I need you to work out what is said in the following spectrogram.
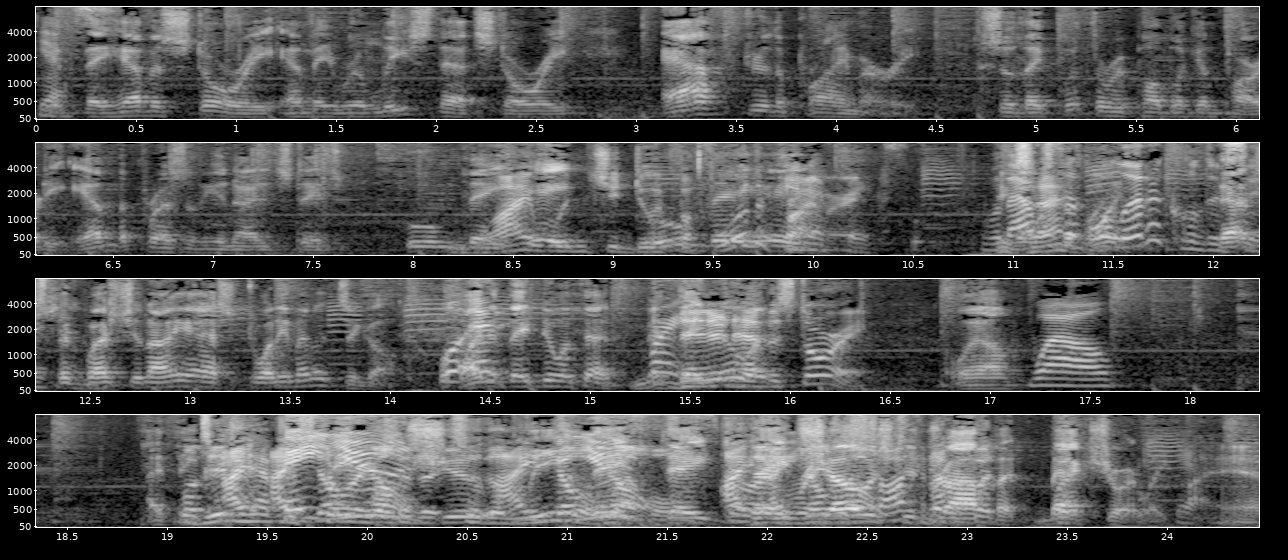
Yes. if they have a story and they release that story after the primary. So they put the Republican Party and the President of the United States, whom they Why hate, wouldn't you do it before the hate. primary? Well, that was a political decision. That's the question I asked 20 minutes ago. Well, Why and- did they do it then? Right. they They didn't knew have it. the story. Well, Well, I think Look, Didn't I- have I the story know. to the, to the I legal don't they, they, they I know what chose to drop about, it but- back shortly. yeah. Yeah.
